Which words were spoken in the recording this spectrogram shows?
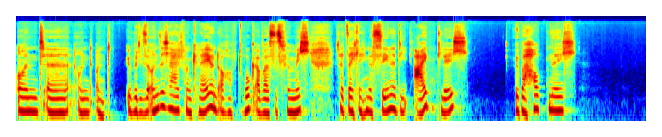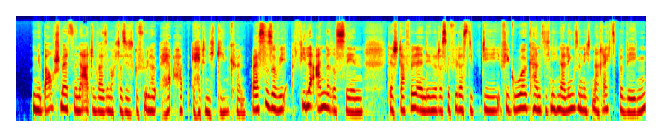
und, äh, und, und über diese Unsicherheit von Clay und auch auf Druck, aber es ist für mich tatsächlich eine Szene, die eigentlich überhaupt nicht mir Bauchschmerzen in einer Art und Weise macht, dass ich das Gefühl habe, er, hätte nicht gehen können. Weißt du, so wie viele andere Szenen der Staffel, in denen du das Gefühl hast, die, die Figur kann sich nicht nach links und nicht nach rechts bewegen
